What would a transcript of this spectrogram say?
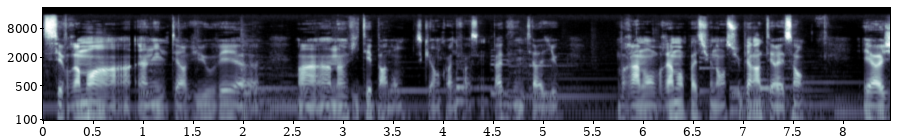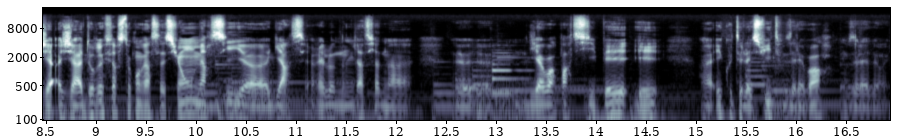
c'est vraiment un, interviewé, un, invité, pardon, parce qu'encore une fois, ce n'est pas des interviews. Vraiment, vraiment passionnant, super intéressant. Et euh, j'ai adoré faire cette conversation. Merci euh, Garcia, Relo Garcia d'y avoir participé et euh, écoutez la suite, vous allez voir, vous allez adorer.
